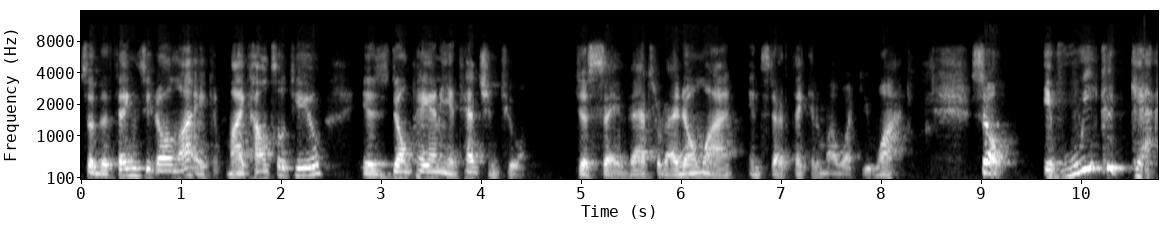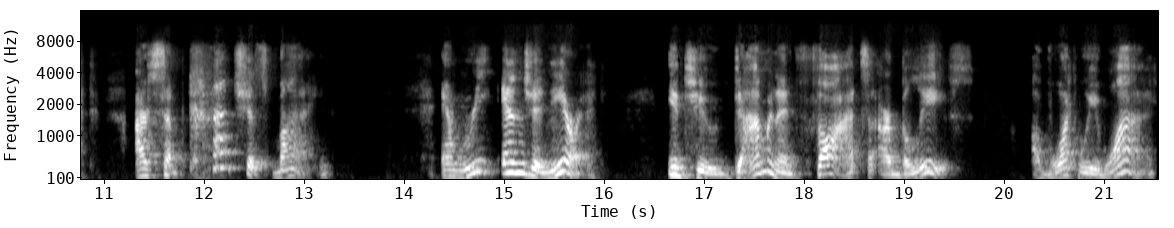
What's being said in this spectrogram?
So the things you don't like, my counsel to you is don't pay any attention to them. Just say, that's what I don't want and start thinking about what you want. So if we could get our subconscious mind and re-engineer it into dominant thoughts, our beliefs of what we want,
